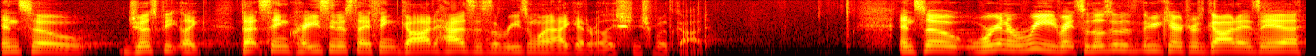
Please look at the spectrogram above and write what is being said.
And so just be like that same craziness that I think God has is the reason why I get a relationship with God. And so we're going to read, right? So those are the three characters God, Isaiah,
